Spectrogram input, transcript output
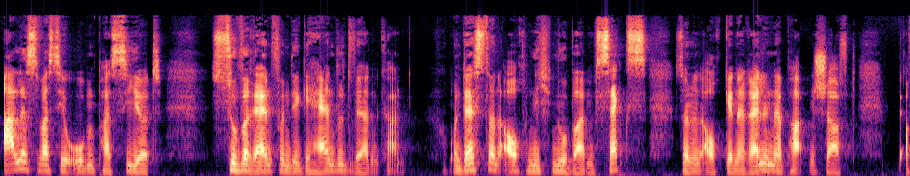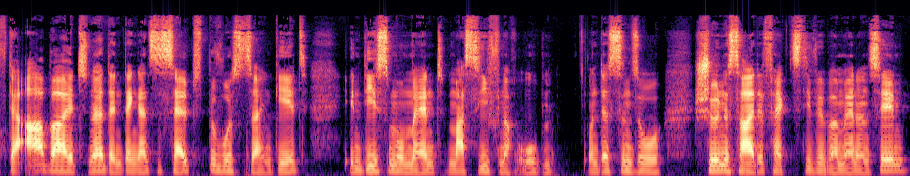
alles, was hier oben passiert, souverän von dir gehandelt werden kann. Und das dann auch nicht nur beim Sex, sondern auch generell in der Partnerschaft, auf der Arbeit, ne, denn dein ganzes Selbstbewusstsein geht in diesem Moment massiv nach oben. Und das sind so schöne Side-Effects, die wir bei Männern sehen,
